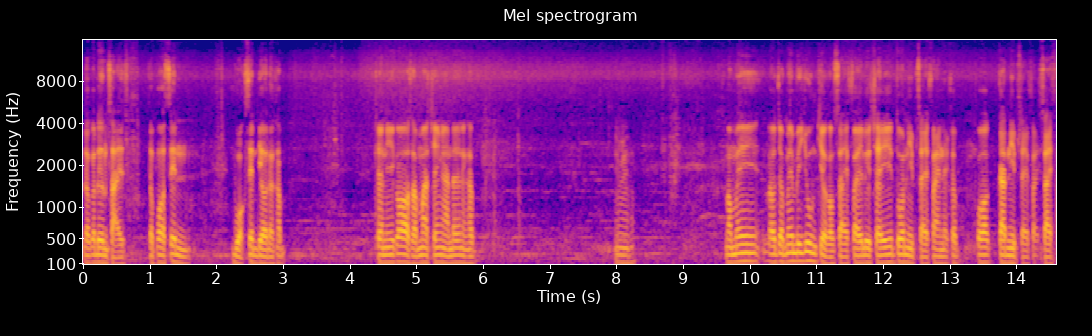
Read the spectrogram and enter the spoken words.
แล้วก็เดินสายเฉพาะเส้นบวกเส้นเดียวนะครับ แค่นี้ก็สามารถใช้งานได้นะครับเห็นไหมครับเราไม่เราจะไม่ไปยุ่งเกี่ยวกับสายไฟหรือใช้ตัวหนีบสายไฟนะครับ เพราะการหนีบสายไฟสายไฟ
